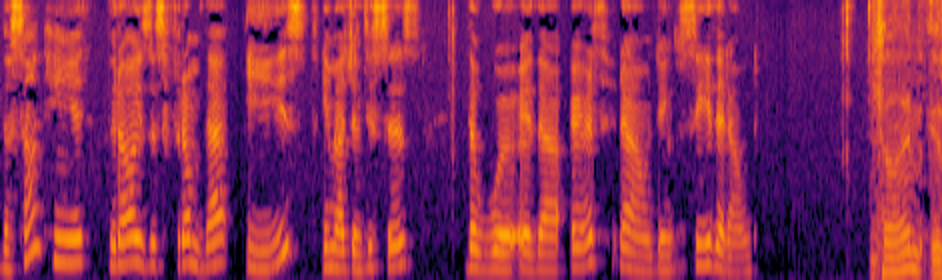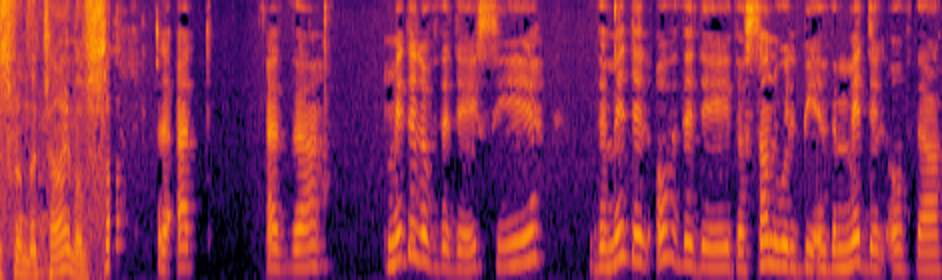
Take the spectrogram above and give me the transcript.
The sun here rises from the east. Imagine this is the uh, the earth rounding. See the round. Time is from the time of sun. At at the middle of the day, see the middle of the day, the sun will be in the middle of the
